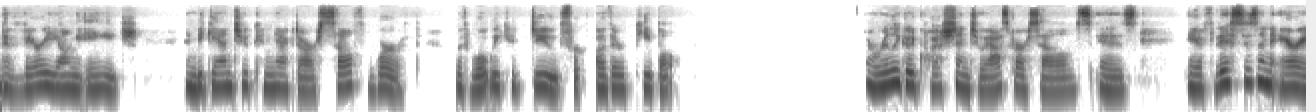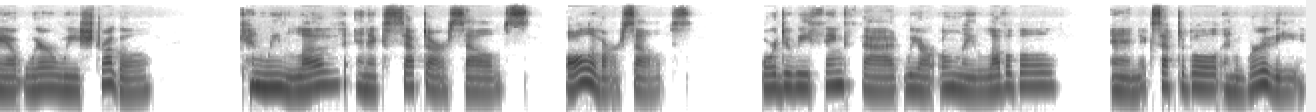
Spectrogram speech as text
at a very young age and began to connect our self worth with what we could do for other people. A really good question to ask ourselves is if this is an area where we struggle, can we love and accept ourselves, all of ourselves? Or do we think that we are only lovable and acceptable and worthy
